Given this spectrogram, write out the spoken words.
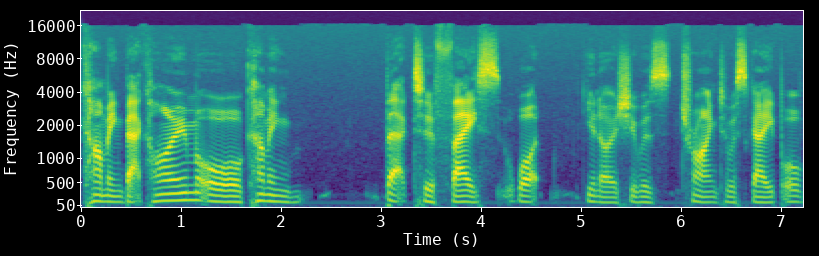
coming back home or coming back to face what you know she was trying to escape or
